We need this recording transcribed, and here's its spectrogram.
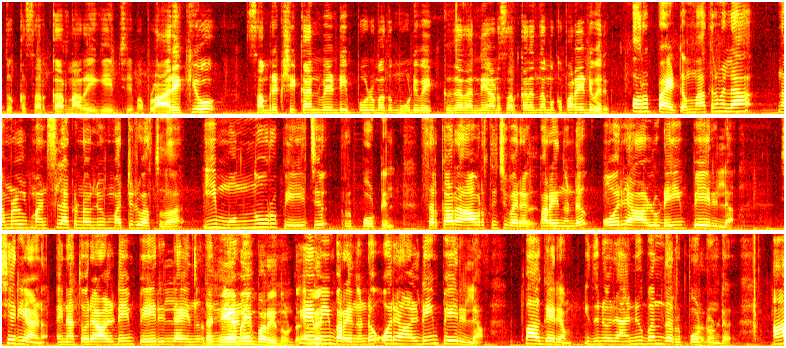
ഇതൊക്കെ സർക്കാരിന് അറിയുകയും ചെയ്യും. അപ്പോൾ ആരൊക്കെയോ സംരക്ഷിക്കാൻ വേണ്ടി ഇപ്പോഴും അത് മൂടി വെക്കുക തന്നെയാണ് സർക്കാർ എന്ന് നമുക്ക് പറയേണ്ടി വരും. ഉറപ്പായിട്ടും. മാത്രമല്ല നമ്മൾ മനസ്സിലാക്കേണ്ട ഒരു മറ്റൊരു വസ്തുത ഈ മുന്നൂറ് പേജ് റിപ്പോർട്ടിൽ സർക്കാർ ആവർത്തിച്ച് വരെ പറയുന്നുണ്ട് ഒരാളുടെയും പേരില്ല. ശരിയാണ്. അതിനകത്ത് ഒരാളുടെയും പേരില്ല എന്ന് തന്നെയാണ് ഹേമയും പറയുന്നുണ്ട്, ഒരാളുടെയും പേരില്ല. പകരം ഇതിനൊരു അനുബന്ധ റിപ്പോർട്ടുണ്ട്. ആ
